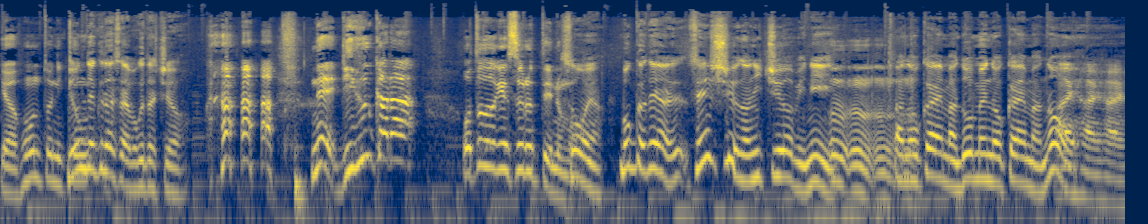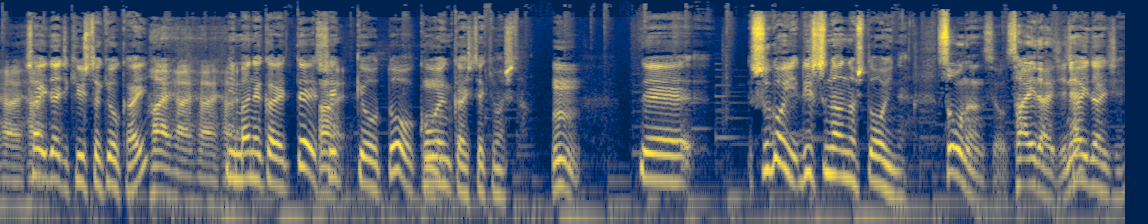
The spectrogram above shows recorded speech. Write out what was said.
いや、本当に呼んでください、僕たちを。ね、リフからお届けするっていうのも。そうやん。僕はね、先週の日曜日に、うんうんうんうんあの、岡山、同盟の岡山のはいはいはいはい、はい。最大寺キリスト教会はいはいはいはい。に招かれて、はい説教と講演会してきました。うん。で、すごいリスナーの人多いね。そうなんですよ。最大寺ね。最大寺。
